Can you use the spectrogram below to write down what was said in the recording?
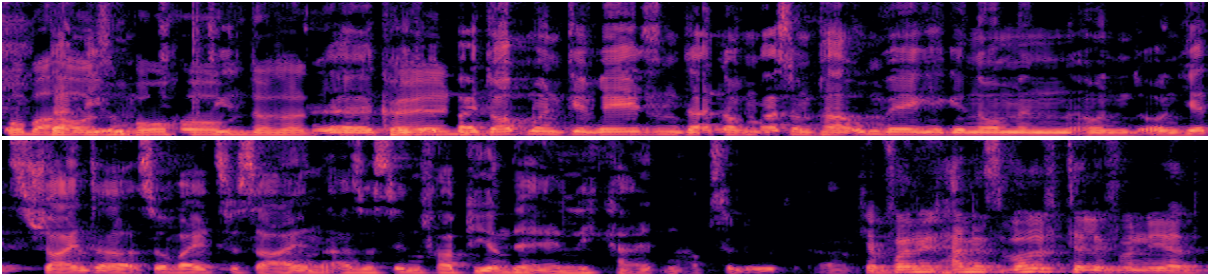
Oberhausen, die, Bochum, die, äh, Köln. Bei Dortmund gewesen, dann noch mal so ein paar Umwege genommen und, und jetzt scheint er soweit zu sein. Also es sind frappierende Ähnlichkeiten, absolut. Ja. Ich habe vorhin mit Hannes Wolf telefoniert,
